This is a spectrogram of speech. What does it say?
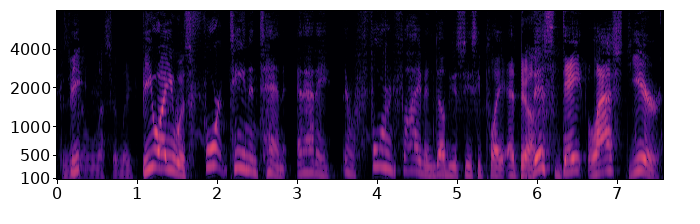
because you're in a lesser league. BYU was 14 and 10 and had a they were 4 and 5 in WCC play at Yeah. this date last year.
